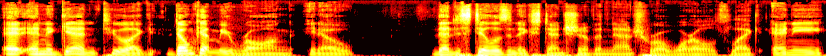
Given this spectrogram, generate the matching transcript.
and, and again, too, like don't get me wrong. You know, that it still is an extension of the natural world. Like any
